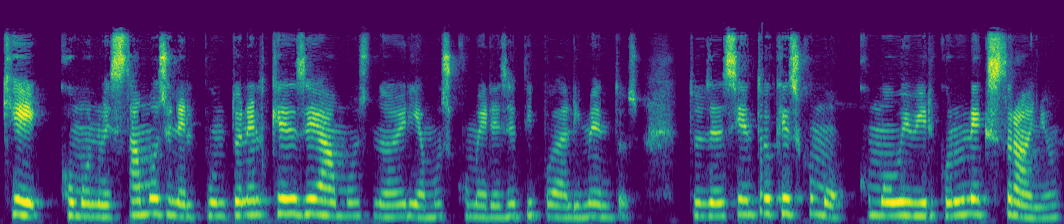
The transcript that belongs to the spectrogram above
que como no estamos en el punto en el que deseamos, no deberíamos comer ese tipo de alimentos. Entonces siento que es como, como vivir con un extraño,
